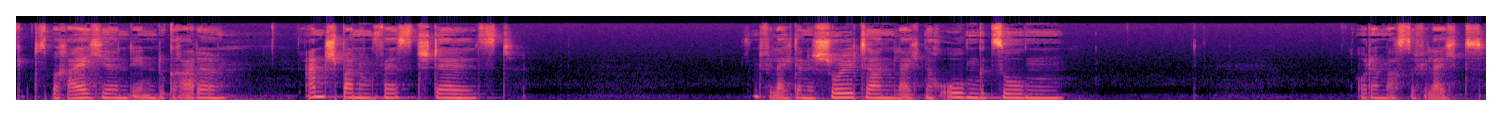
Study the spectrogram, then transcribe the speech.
Gibt es Bereiche, in denen du gerade Anspannung feststellst? Sind vielleicht deine Schultern leicht nach oben gezogen? Oder machst du vielleicht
